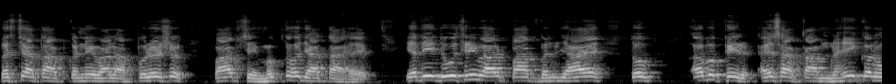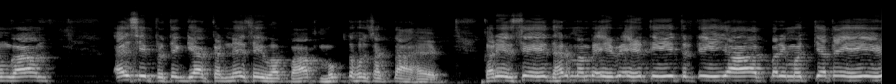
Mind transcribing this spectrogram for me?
पश्चाताप करने वाला पुरुष पाप से मुक्त हो जाता है। यदि दूसरी बार पाप बन जाए तो अब फिर ऐसा काम नहीं करूँगा। ऐसी प्रतिज्ञा करने से वह पाप मुक्त हो सकता है। करे से धर्म एवेति तृतीयात परिमुच्यते।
